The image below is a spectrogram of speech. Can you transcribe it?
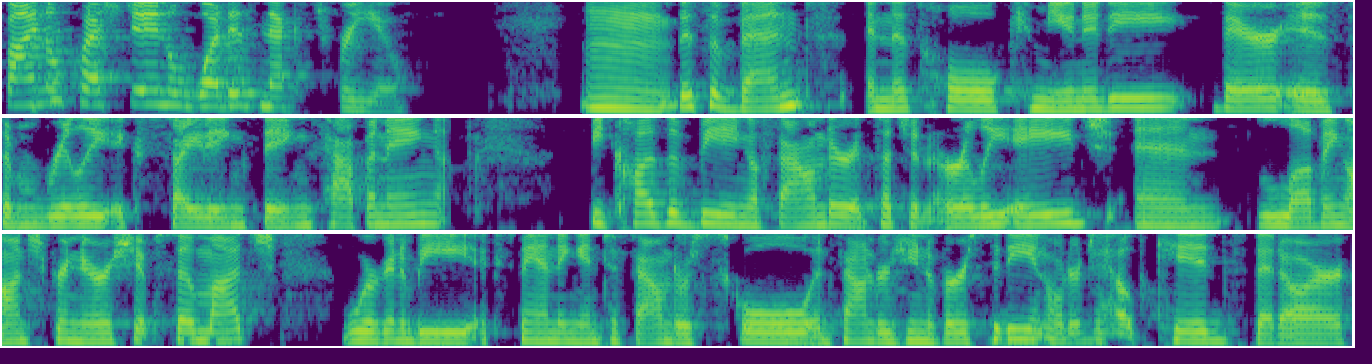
final question What is next for you? Mm, this event and this whole community, there is some really exciting things happening because of being a founder at such an early age and loving entrepreneurship so mm-hmm. much, we're going to be expanding into Founders School and Founders University in order to help kids that are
